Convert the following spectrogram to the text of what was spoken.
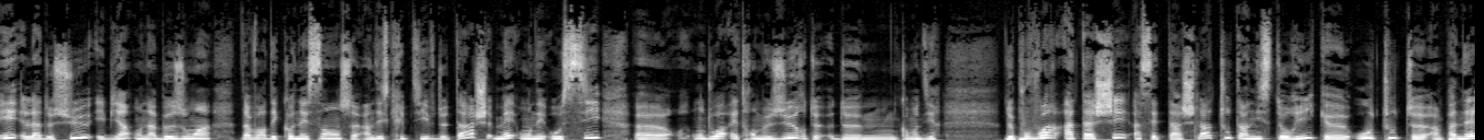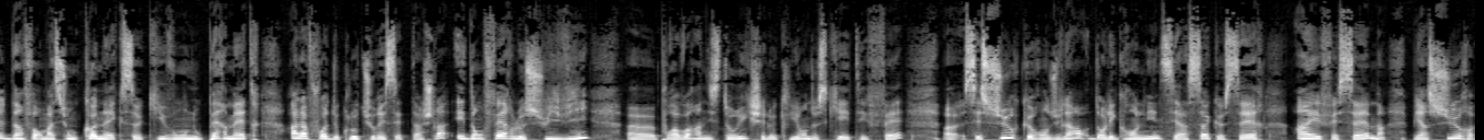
Et là-dessus, eh bien, on a besoin d'avoir des connaissances, un descriptif de tâches, mais on est aussi, euh, on doit être en mesure de, de comment dire, de pouvoir attacher à cette tâche-là tout un historique euh, ou tout euh, un panel d'informations connexes qui vont nous permettre à la fois de clôturer cette tâche-là et d'en faire le suivi euh, pour avoir un historique chez le client de ce qui a été fait. c'est sûr que rendu là, dans les grandes lignes, c'est à ça que sert un FSM. Bien sûr,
